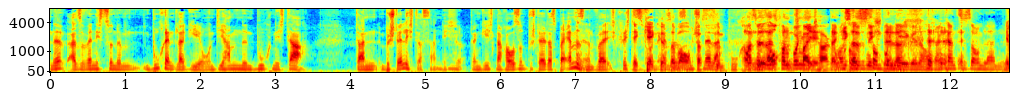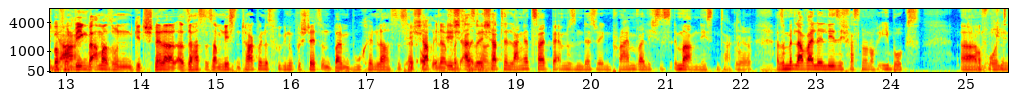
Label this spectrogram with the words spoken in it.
ne, also wenn ich zu einem Buchhändler gehe und die haben ein Buch nicht da, dann bestelle ich das dann nicht. Ja. Dann gehe ich nach Hause und bestelle das bei Amazon, ja. weil ich kriege das Der Gag ist aber auch, dass es im Buchhandel auch von zwei Tagen Dann kriegst du es nicht schneller. Bonnier, genau. Dann kannst du es auch im Laden bestellen. Ja, aber von wegen bei Amazon geht es schneller. Also hast du es am nächsten Tag, wenn du es früh genug bestellst und beim Buchhändler hast du es halt ich auch hab, innerhalb ich, von zwei Also Tagen. ich hatte lange Zeit bei Amazon deswegen Prime, weil ich es immer am nächsten Tag hatte. Also mittlerweile lese ich fast nur noch E-Books. Ähm, und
